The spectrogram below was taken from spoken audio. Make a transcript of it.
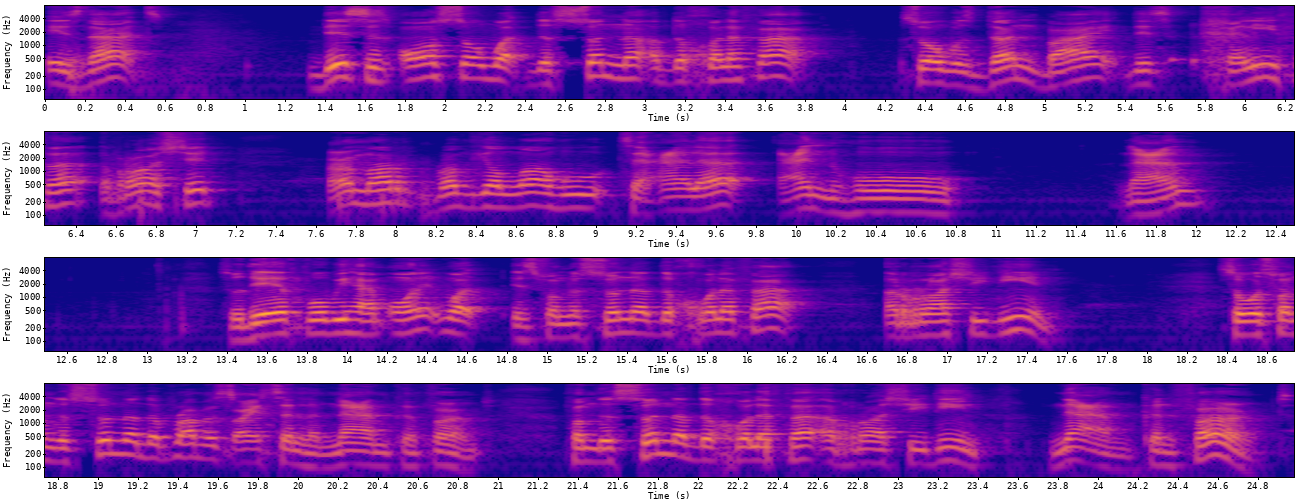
is that this is also what the sunnah of the Khulafa. So it was done by this Khalifa Rashid Umar radiallahu ta'ala anhu. Naam. So therefore we have on it what is from the sunnah of the Khulafa al-Rashidin. So it's from the sunnah of the Prophet sallallahu Naam confirmed. From the sunnah of the Khulafa al-Rashidin. Naam confirmed.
